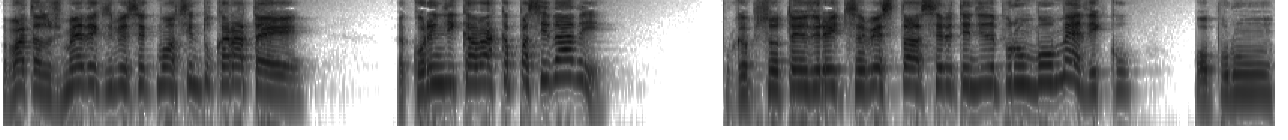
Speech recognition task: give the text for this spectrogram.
A bata dos médicos devia ser como o cinto do karaté. A cor indicava a capacidade. Porque a pessoa tem o direito de saber se está a ser atendida por um bom médico. Ou por um,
